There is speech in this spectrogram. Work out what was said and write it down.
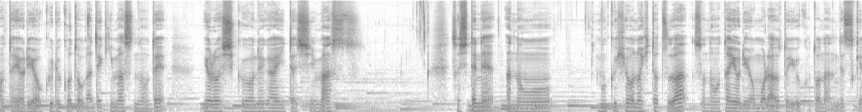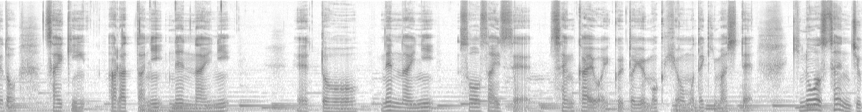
お便りを送ることができますのでよろしくお願いいたします。そしてねあの目標の一つはそのお便りをもらうということなんですけど最近新たに年内にえっと年内に総再生1000回を行くという目標もできまして昨日1010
